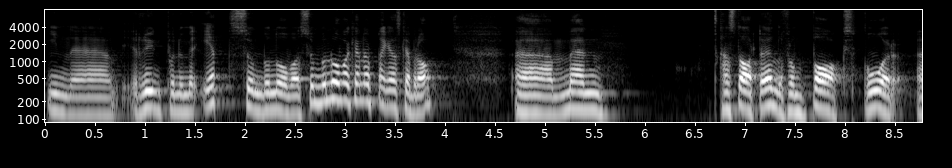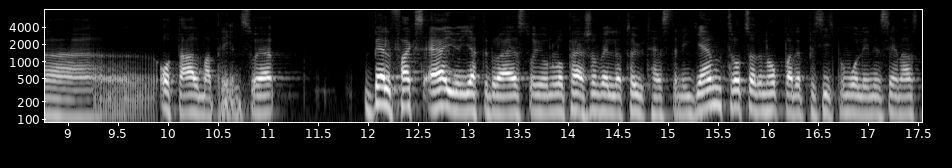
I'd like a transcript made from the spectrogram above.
inne, rygg på nummer 1, Sumbonova. Sumbonova kan öppna ganska bra, uh, men han startar ändå från bakspår, eh, uh, 8 Alma Prins. Och jag, Belfax är ju en jättebra häst och Jon-Olof Persson väljer att ta ut hästen igen trots att den hoppade precis på mållinjen senast.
